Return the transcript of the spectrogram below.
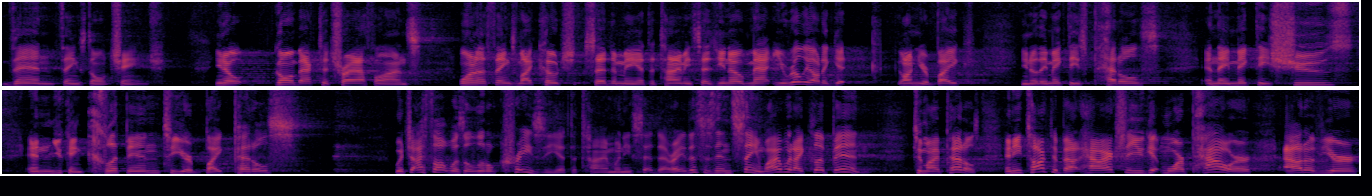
then things don't change. You know, going back to triathlons, one of the things my coach said to me at the time, he says, You know, Matt, you really ought to get on your bike. You know, they make these pedals and they make these shoes, and you can clip in to your bike pedals which I thought was a little crazy at the time when he said that, right? This is insane. Why would I clip in to my pedals? And he talked about how actually you get more power out of your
